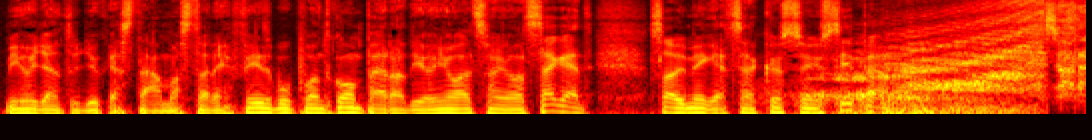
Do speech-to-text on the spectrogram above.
mi hogyan tudjuk ezt támasztani. Facebook.com per Radio 88 Szeged. Szabi, még egyszer köszönjük szépen. Ez a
